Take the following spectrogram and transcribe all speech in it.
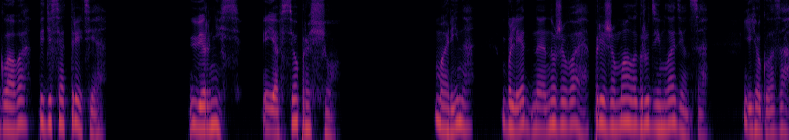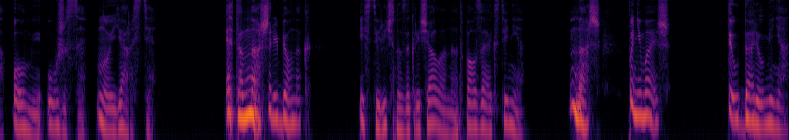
Глава 53. Вернись, я все прощу. Марина, бледная, но живая, прижимала к груди младенца. Ее глаза полные ужаса, но и ярости. «Это наш ребенок! Истерично закричала она, отползая к стене. «Наш, понимаешь? Ты ударил меня,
